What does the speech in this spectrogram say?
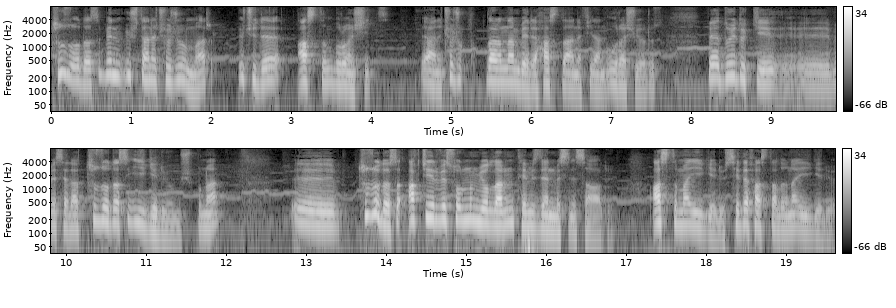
Tuz odası benim 3 tane çocuğum var. Üçü de astım, bronşit. Yani çocukluklarından beri hastane filan uğraşıyoruz. Ve duyduk ki e, mesela tuz odası iyi geliyormuş buna. E, tuz odası akciğer ve solunum yollarının temizlenmesini sağlıyor. Astıma iyi geliyor, sedef hastalığına iyi geliyor,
